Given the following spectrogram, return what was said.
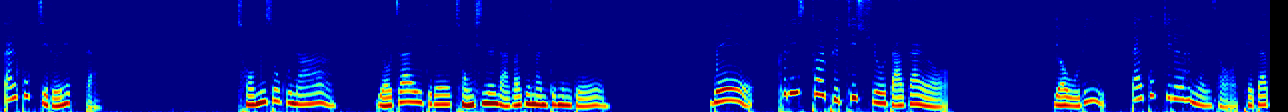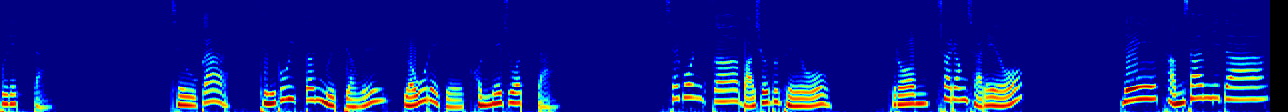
딸꾹질을 했다. 저 미소구나. 여자아이들의 정신을 나가게 만드는 게. 네, 크리스털 뷰티쇼 나가요. 여울이 딸꾹질을 하면서 대답을 했다. 재우가 들고 있던 물병을 여울에게 건네주었다. 새 거니까 마셔도 돼요. 그럼 촬영 잘해요. 네, 감사합니다.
